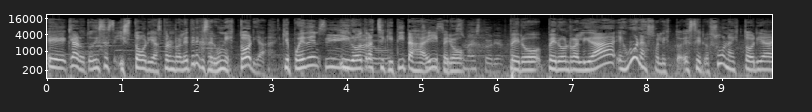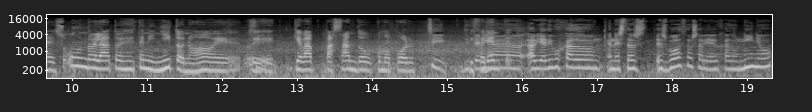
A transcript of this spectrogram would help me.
eh, claro, tú dices historias, pero en realidad tiene que ser una historia, que pueden Sí, ir claro. otras chiquititas ahí, Sí, sí, pero, es una historia. pero, pero en realidad es una sola historia, es decir, es una historia, es un relato, es este niñito, ¿no? Eh, Sí. eh, que va pasando como por... Sí, tenía- había dibujado en estos esbozos, había dibujado un niño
